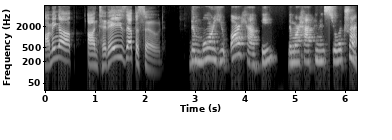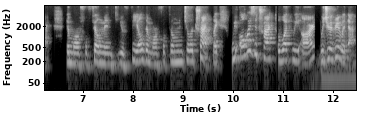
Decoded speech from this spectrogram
Coming up on today's episode. The more you are happy, the more happiness you'll attract. The more fulfillment you feel, the more fulfillment you'll attract. Like we always attract what we are. Would you agree with that?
